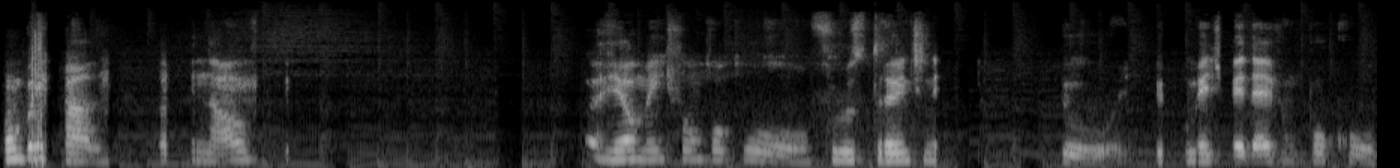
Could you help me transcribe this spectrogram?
Complicado. Afinal, realmente foi um pouco frustrante. Né? O Medvedev um pouco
